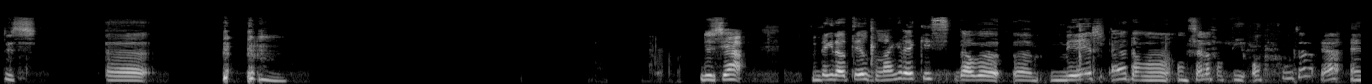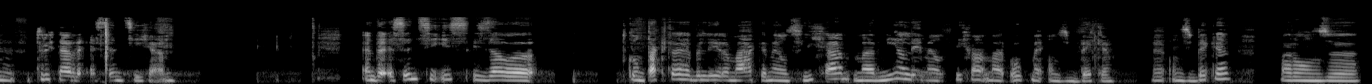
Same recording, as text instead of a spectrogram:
Dus, uh, Dus ja, ik denk dat het heel belangrijk is dat we uh, meer, hè, dat we onszelf opnieuw opvoeden ja, en terug naar de essentie gaan. En de essentie is, is dat we contacten hebben leren maken met ons lichaam, maar niet alleen met ons lichaam, maar ook met ons bekken. Hè, ons bekken, waar onze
